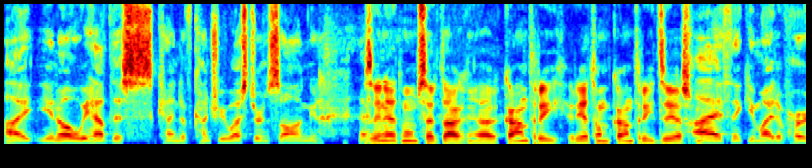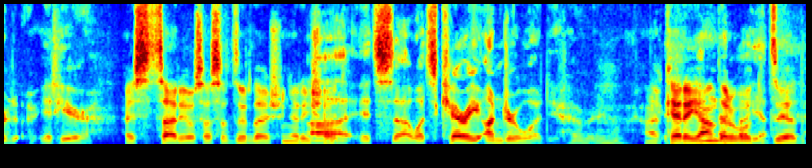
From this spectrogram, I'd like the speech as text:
I, you know, we have this kind of country western song. Ziniet, mums ir tā ā, country, rietumu country dziesma. I think you might have heard it here. Es ceru, jūs esat dzirdējuši viņu arī Uh, šeit. it's uh, what's Carrie Underwood. Kerija Underwood Jā. dzied.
